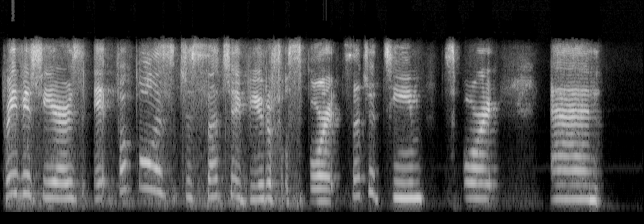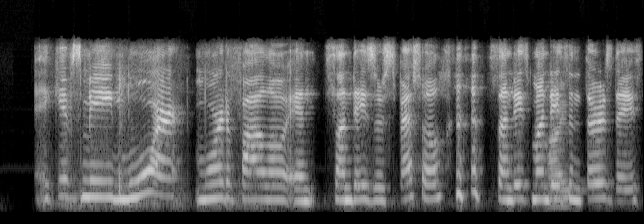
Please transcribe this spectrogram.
previous years. It, football is just such a beautiful sport, such a team sport, and it gives me more more to follow. And Sundays are special. Sundays, Mondays, I, and Thursdays.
